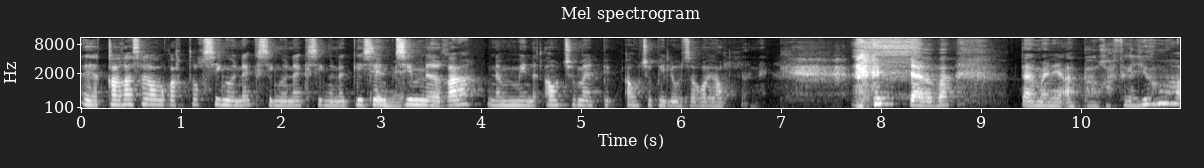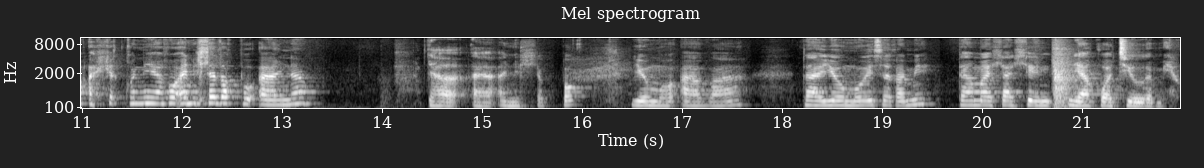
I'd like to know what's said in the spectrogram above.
э қарасараоқартор сингунак сингунак сингунак кисен тиммера наммина автомат автопилотеруйорлуни таава таамани аппаоқарфига юма аггеққуниару аниллалерпу аана таа аниллаппо юмо ава. Таа юмо исерами таамааллааллуин ниақуатиугамиу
